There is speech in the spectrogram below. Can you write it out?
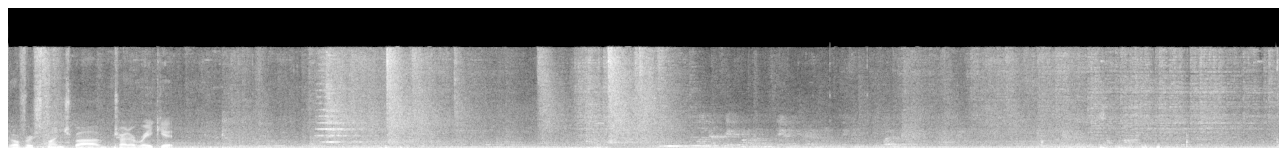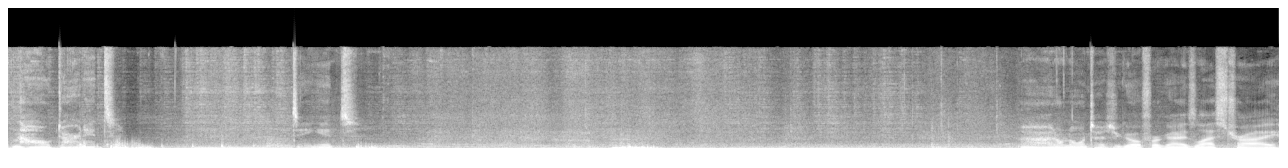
Go for SpongeBob. Try to rake it. No, darn it. Dang it. Uh, I don't know what I should go for, guys. Last try.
